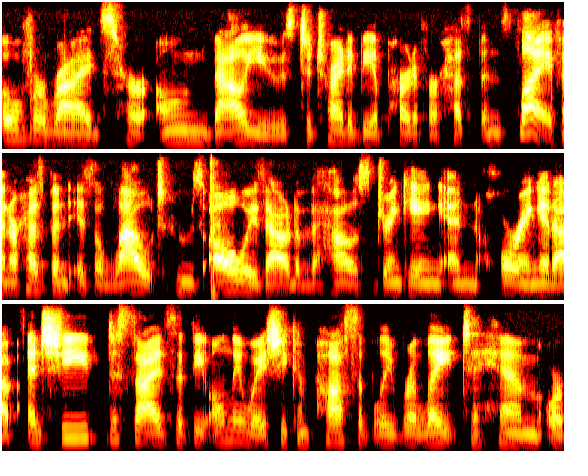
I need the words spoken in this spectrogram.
overrides her own values to try to be a part of her husband's life. And her husband is a lout who's always out of the house drinking and whoring it up. And she decides that the only way she can possibly relate to him or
